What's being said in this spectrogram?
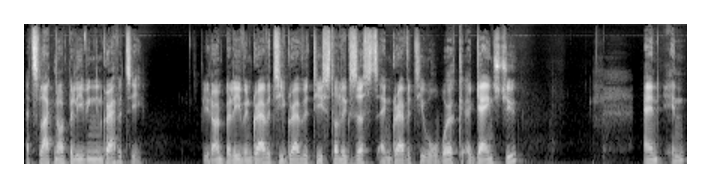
it's like not believing in gravity. If you don't believe in gravity, gravity still exists and gravity will work against you. And in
